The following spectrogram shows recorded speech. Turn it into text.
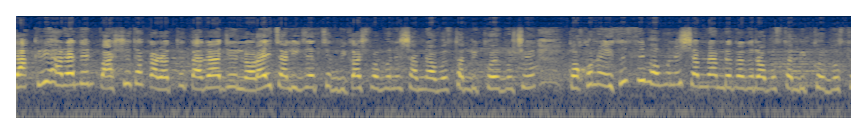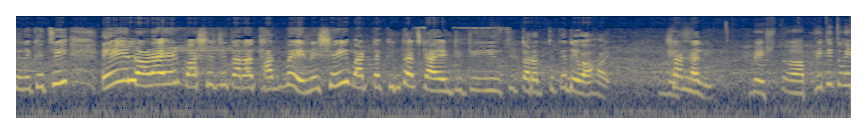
চাকরি হারাদের পাশে থাকার অর্থাৎ তারা যে লড়াই চালিয়ে যাচ্ছেন বিকাশ ভবনের সামনে অবস্থান বিক্ষোভে বসে কখনো এসএসসি ভবনের সামনে আমরা তাদের অবস্থান বিক্ষোভে বসতে দেখেছি। এই লড়াইয়ের পাশে যে তারা থাকবেন সেই বার্তা কিন্তু আজকে আইএনটিটিউসির তরফ থেকে দেওয়া হয়। স্বর্ণালী। বেশ প্রীতি তুমি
